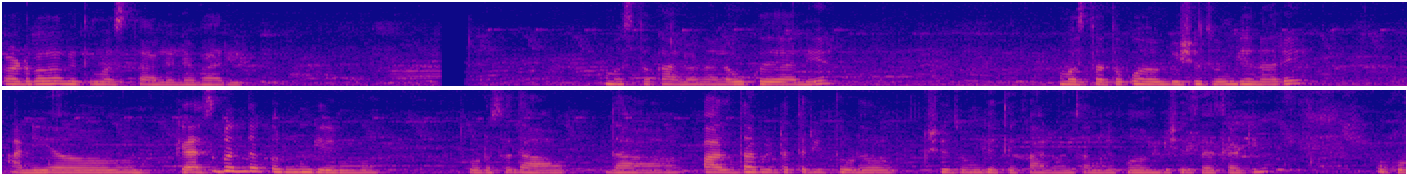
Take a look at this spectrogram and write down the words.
कड बघा किती मस्त आलेलं आहे भारी. मस्त कालवणाला उकळी आली. आहे मस्त आता कोळंबी शिजवून घेणार आहे. आणि गॅस बंद करून घेईन मग. थोडंसं दहा दहा पाच दहा मिनटं तरी थोडं शिजवून घेते कालवण चांगली कोळंबी शिजायसाठी. उकळ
